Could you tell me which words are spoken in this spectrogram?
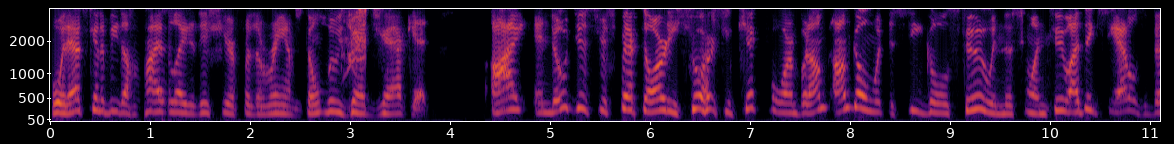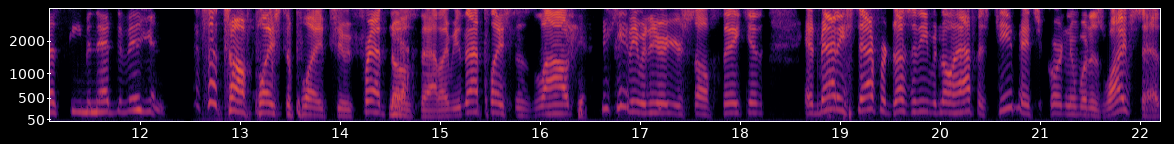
boy, that's going to be the highlight of this year for the Rams. Don't lose that jacket. I and no disrespect to Artie Shores who kicked for him, but I'm I'm going with the Seagulls too in this one too. I think Seattle's the best team in that division. It's a tough place to play too. Fred knows that. I mean, that place is loud. You can't even hear yourself thinking. And Matty Stafford doesn't even know half his teammates, according to what his wife said.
